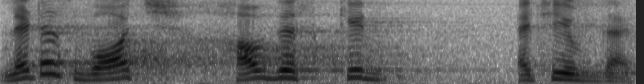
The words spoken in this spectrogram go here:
Let us watch how this kid achieved that.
